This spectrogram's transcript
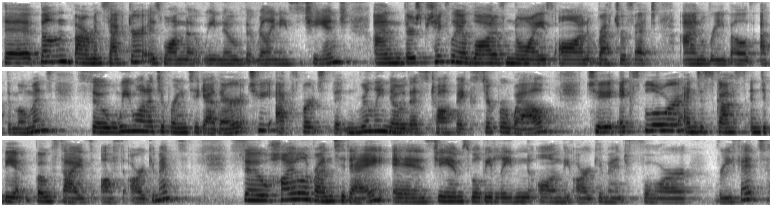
The built environment sector is one that we know that really needs to change and there's particularly a lot of noise on retrofit and rebuild at the moment. So we wanted to bring together two experts that really know this topic super well to explore and discuss and debate both sides of the argument. So how it'll run today is James will be leading on the argument for refit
